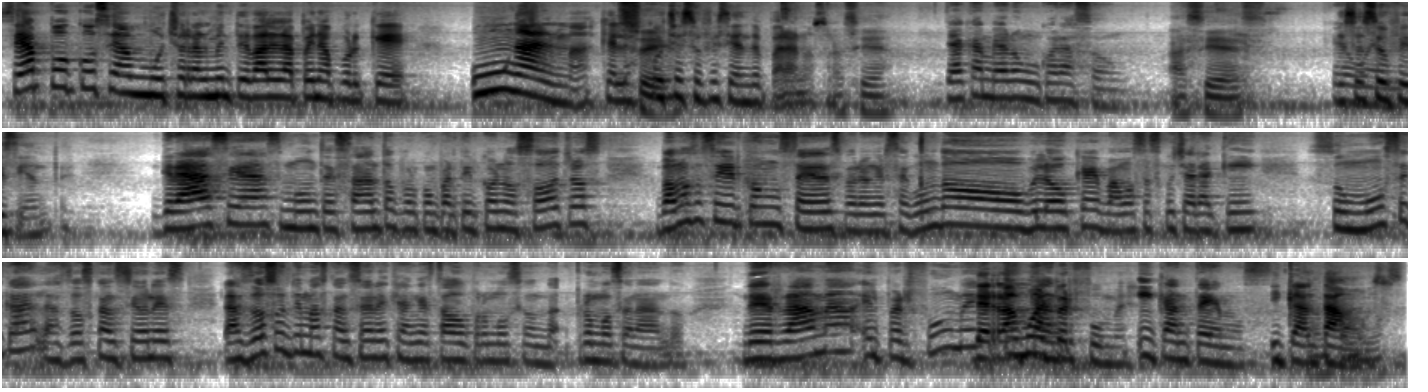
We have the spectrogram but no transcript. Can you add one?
sea poco, sea mucho, realmente vale la pena porque un alma que lo escuche es suficiente para nosotros. Así es. Ya cambiaron un corazón. Así es. Eso es suficiente. Gracias, Montesanto, por compartir con nosotros. Vamos a seguir con ustedes, pero en el segundo bloque vamos a escuchar aquí su música, las dos canciones, las dos últimas canciones que han estado promocionando. Derrama el perfume. Derramo el perfume. Y cantemos. Y cantamos.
